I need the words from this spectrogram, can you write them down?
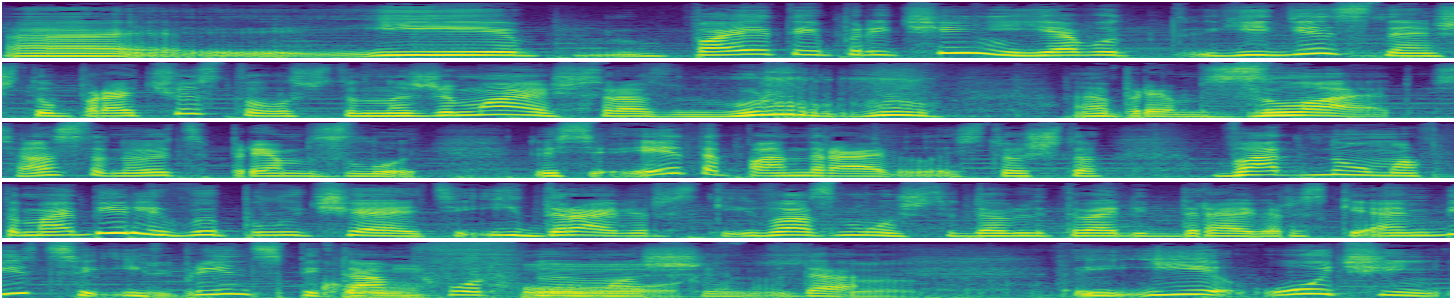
Э, и по этой причине я вот единственное, что прочувствовала, что нажимаешь сразу, она прям злая, то есть она становится прям злой. То есть это понравилось, то, что в одном автомобиле вы получаете и драйверский, и возможность удовлетворить драйверские амбиции, и, и в принципе, комфорт, комфортную машину. Да. да. И очень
